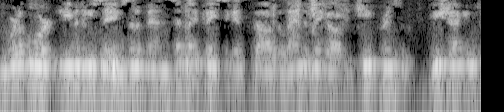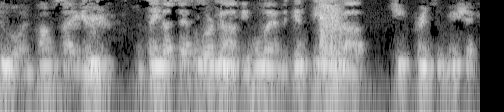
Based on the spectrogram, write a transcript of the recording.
The word of the Lord came unto me, saying, Son of man, set thy face against Gog, the land of Magog, the chief prince of Meshech and Tubal, and prophesy against him. And say, Thus saith the Lord God, Behold, I am against thee, O Gog, chief prince of Meshech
